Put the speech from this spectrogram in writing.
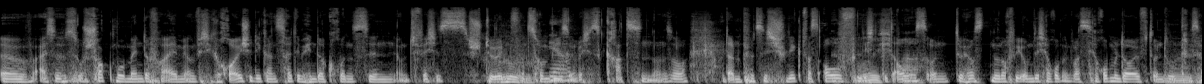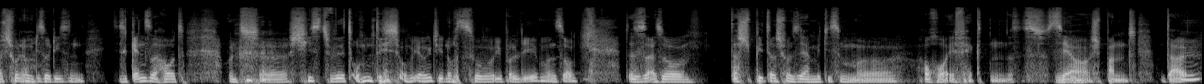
also so Schockmomente, vor allem irgendwelche Geräusche die ganze Zeit im Hintergrund sind und welches Stöhnen von Zombies, ja. irgendwelches Kratzen und so. Und dann plötzlich schlägt was auf, Licht geht aus und du hörst nur noch, wie um dich herum irgendwas herumläuft und du Furchtbar. kriegst halt schon irgendwie so diesen, diese Gänsehaut und äh, schießt wild um dich, um irgendwie noch zu überleben und so. Das ist also, das spielt dann schon sehr mit diesem äh, Horror-Effekten. Das ist sehr mhm. spannend. Und da mhm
